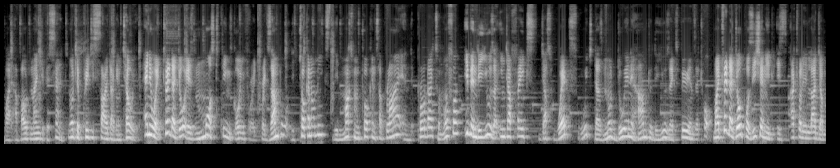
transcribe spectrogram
by about 90%. Not a pretty sight, I can tell you. Anyway, Trader Joe has most things going for it. For example, the tokenomics, the maximum token supply and the products on offer. Even the user interface just works, which does not do any harm to the user experience at all. My Trader Joe position is actually larger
